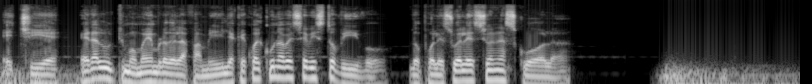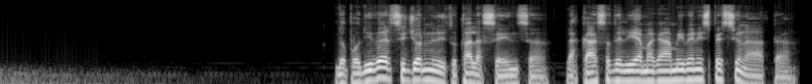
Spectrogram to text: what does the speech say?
E Chie era l'ultimo membro della famiglia che qualcuno avesse visto vivo dopo le sue lezioni a scuola. Dopo diversi giorni di totale assenza, la casa degli Yamagami venne ispezionata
